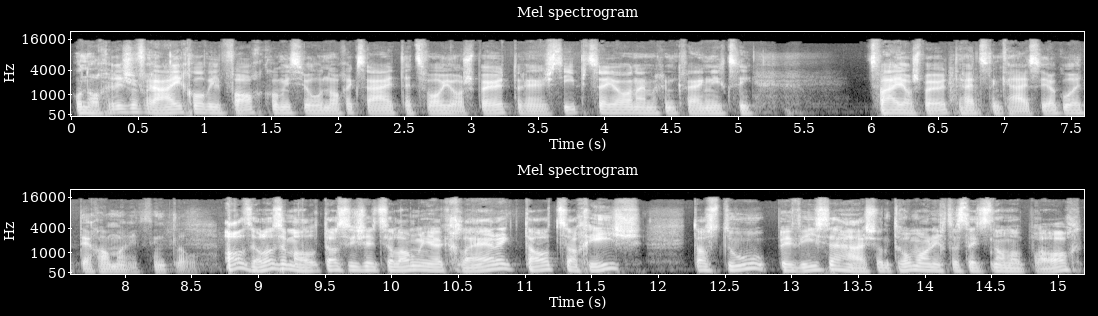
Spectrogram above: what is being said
Und nachher ist er freigekommen, weil die Fachkommission nachher gesagt hat, zwei Jahre später, er war 17 Jahre nämlich im Gefängnis, gewesen, zwei Jahre später hat es dann geheißen, ja gut, den kann man jetzt entlassen. Also, lass mal, das ist jetzt eine lange Erklärung. Die Tatsache ist, dass du bewiesen hast, und darum habe ich das jetzt nochmal gebracht,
